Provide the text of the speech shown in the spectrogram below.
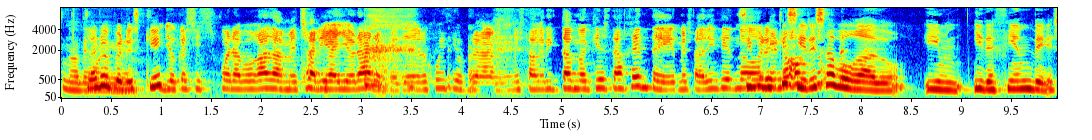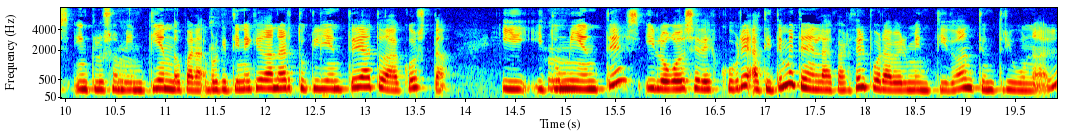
No tengo Claro, pero es que Yo que si fuera abogada me echaría a llorar en medio del juicio, plan, me está gritando aquí esta gente, me está diciendo Sí, pero es que no. si eres abogado y, y defiendes, incluso mintiendo, para porque tiene que ganar tu cliente a toda costa, y, y tú mientes y luego se descubre, a ti te meten en la cárcel por haber mentido ante un tribunal,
